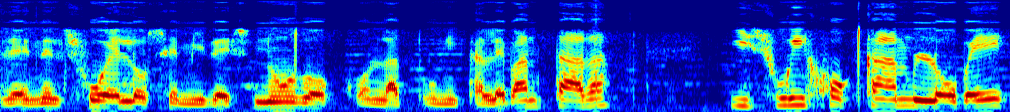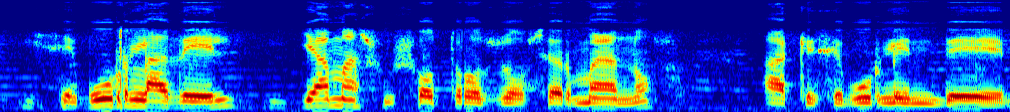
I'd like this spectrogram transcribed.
en el suelo semidesnudo con la túnica levantada. Y su hijo Cam lo ve y se burla de él y llama a sus otros dos hermanos a que se burlen de,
